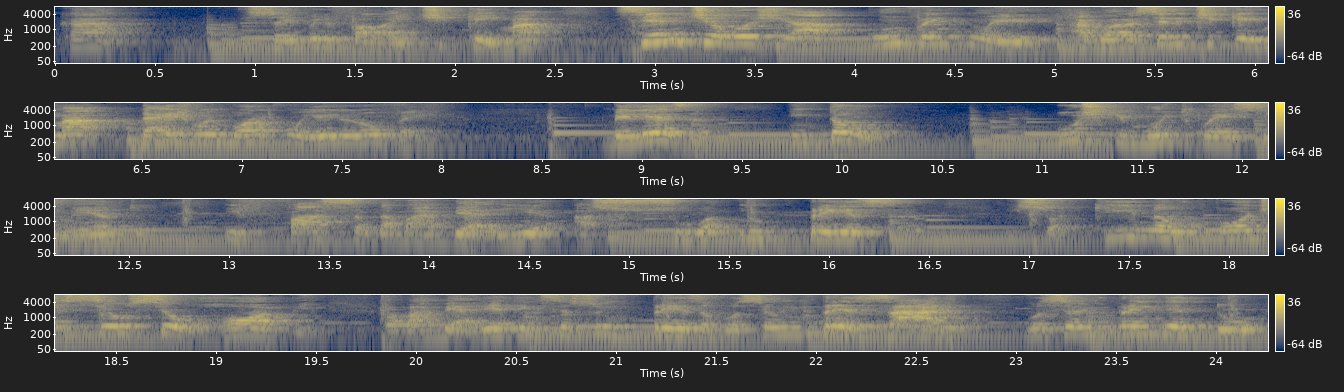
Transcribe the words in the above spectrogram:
Cara, isso aí para ele falar e te queimar, se ele te elogiar, um vem com ele. Agora, se ele te queimar, dez vão embora com ele e não vem. Beleza? Então, busque muito conhecimento e faça da barbearia a sua empresa. Isso aqui não pode ser o seu hobby. A barbearia tem que ser sua empresa. Você é um empresário. Você é um empreendedor.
